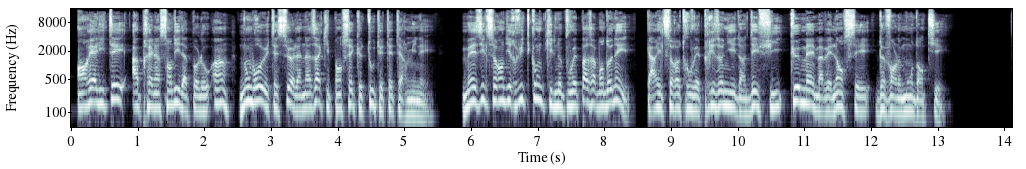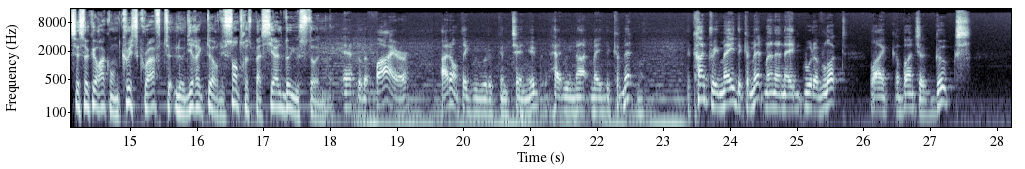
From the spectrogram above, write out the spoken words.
En réalité, après l'incendie d'Apollo 1, nombreux étaient ceux à la NASA qui pensaient que tout était terminé. Mais ils se rendirent vite compte qu'ils ne pouvaient pas abandonner, car ils se retrouvaient prisonniers d'un défi qu'eux-mêmes avaient lancé devant le monde entier. C'est ce que raconte Chris Kraft, le directeur du centre spatial de Houston. After the fire, I don't think we would have continued had we not made the commitment. The country made the commitment and they would have looked like a bunch of gooks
